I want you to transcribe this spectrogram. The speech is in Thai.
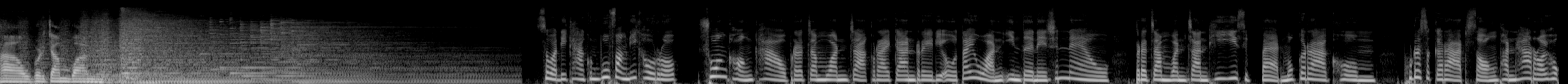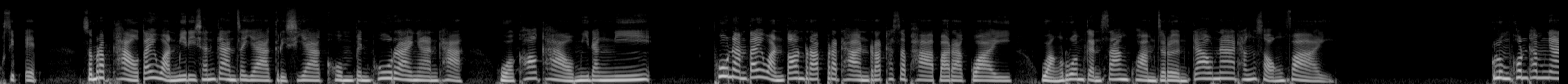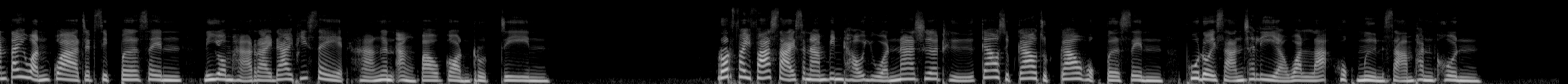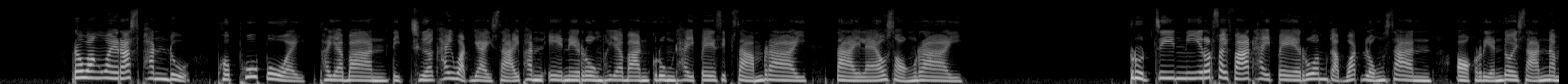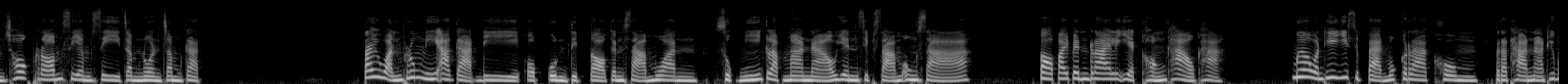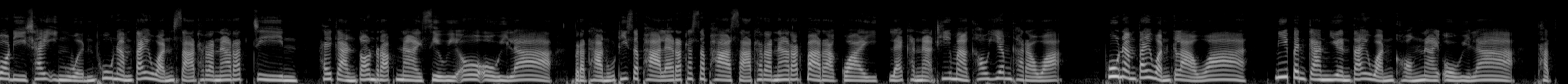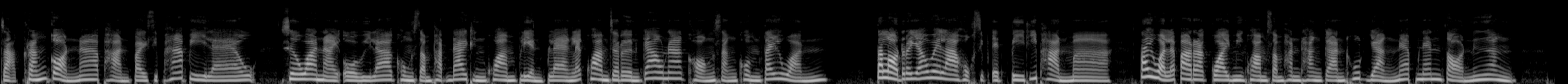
ข่าวประจำวัน สวัสดีค่ะคุณผู้ฟังที่เคารพ ช่วงของข่าวประจำวันจากรายการเรดิโอไต้หวันอินเตอร์เนชันแนล ประจำวันจันทร์ที่ 28 มกราคม พุทธศักราช 2561 สำหรับข่าวไต้หวันมีดิฉันการจยากริชยาคมเป็นผู้รายงานค่ะ หัวข้อข่าวมีดังนี้ ผู้นำไต้หวันต้อนรับประธานรัฐสภาปารากวัย หวังร่วมกันสร้างความเจริญก้าวหน้าทั้งสองฝ่าย กลุ่มคนทำงานไต้หวันกว่า 70%เปอร์เซนนิยมหารายได้พิเศษ หาเงินอ่างเปาก่อนรุษจีน รถไฟฟ้าสายสนามบินเถาหยวนน่าเชื่อถือ 99.96%เปอร์เซนผู้โดยสารเฉลี่ยวันละ 63,000 คน ระวังไวรัสพันดุ พบผู้ป่วย พยาบาล ติดเชื้อไข้หวัดใหญ่สายพันเอในโรงพยาบาลกรุงไทเป 13 ราย ตายแล้ว 2 ราย ตรุษจีนนี้รถไฟฟ้าไทเปร่วมกับวัดหลงซัน ออกเหรียญโดยสารนำโชคพร้อม CMC จำนวนจำกัด ไต้หวันพรุ่งนี้อากาศดี อบอุ่นติดต่อกัน 3 วัน สุกนี้กลับมาหนาวเย็น 13 องศา ต่อไปเป็นรายละเอียดของข่าวค่ะ เมื่อวันที่ 28 มกราคม ประธานาธิบดีไช่อิงเหวิน ผู้นำไต้หวันสาธารณรัฐจีน ให้การต้อนรับนายซิวิโอโอวิล่า ประธานวุฒิสภาและรัฐสภาสาธารณรัฐปารากวัย และคณะที่มาเข้าเยี่ยมคารวะ ผู้นำไต้หวันกล่าวว่า นี่เป็นการเยือนไต้หวันของนายโอวิล่า ถัดจากครั้งก่อนหน้าผ่านไป 15 ปีแล้ว เชื่อว่านายโอวิล่าคงสัมผัสได้ถึงความเปลี่ยนแปลงและความเจริญก้าวหน้าของสังคมไต้หวันตลอดระยะเวลา 61 ปีที่ผ่านมา ไต้หวันและปารากวัยมีความสัมพันธ์ทางการทูตอย่างแนบแน่นต่อเนื่อง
